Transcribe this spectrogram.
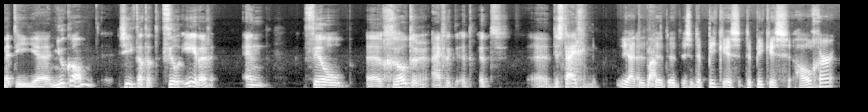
met die Newcom zie ik dat het veel eerder en veel groter eigenlijk het, het, de stijging. Ja, de, de, de, de, de, piek is, de piek is hoger,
